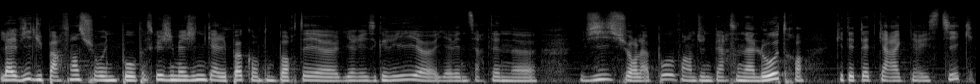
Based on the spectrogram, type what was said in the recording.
la vie du parfum sur une peau? Parce que j'imagine qu'à l'époque, quand on portait l'iris gris, il y avait une certaine vie sur la peau d'une personne à l'autre, qui était peut-être caractéristique.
